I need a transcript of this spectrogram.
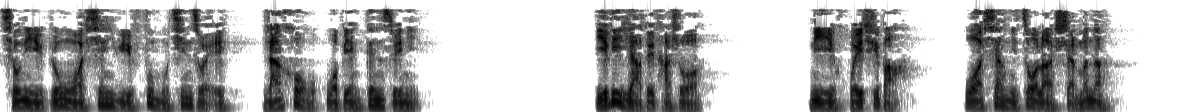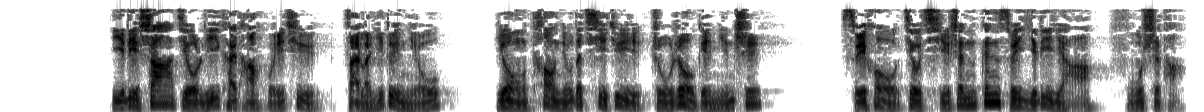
求你容我先与父母亲嘴，然后我便跟随你。”以利亚对他说：“你回去吧，我向你做了什么呢？”以利沙就离开他回去，宰了一对牛，用套牛的器具煮肉给民吃。随后就起身跟随以利亚服侍他。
